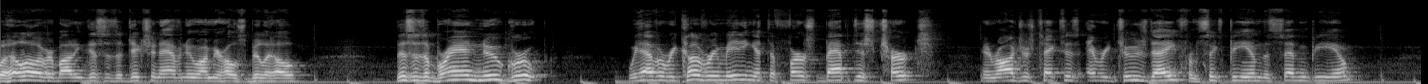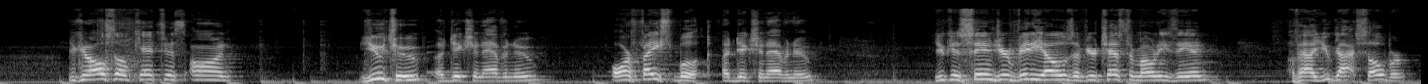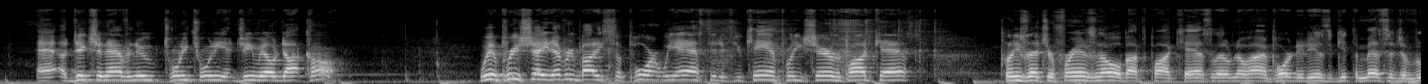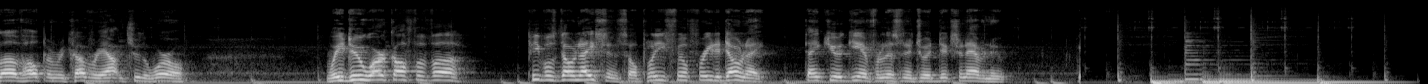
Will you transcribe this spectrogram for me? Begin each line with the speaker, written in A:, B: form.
A: Well, hello, everybody. This is Addiction Avenue. I'm your host, Billy Ho. This is a brand new group. We have a recovery meeting at the First Baptist Church in Rogers, Texas, every Tuesday from 6 p.m. to 7 p.m. You can also catch us on YouTube, Addiction Avenue, or Facebook, Addiction Avenue. You can send your videos of your testimonies in of how you got sober at addictionavenue2020 at gmail.com. We appreciate everybody's support. We ask that if you can, please share the podcast. Please let your friends know about the podcast. Let them know how important it is to get the message of love, hope, and recovery out into the world. We do work off of uh, people's donations, so please feel free to donate. Thank you again for listening to Addiction Avenue.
